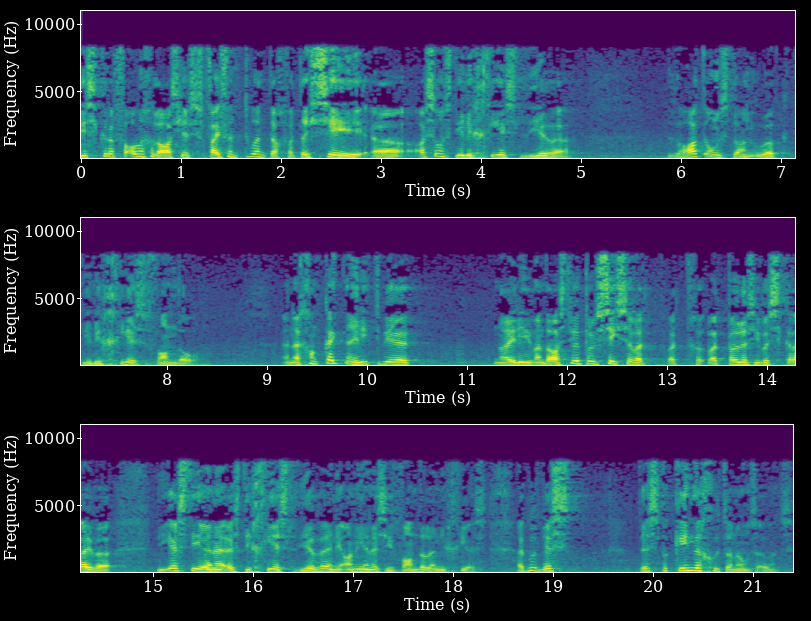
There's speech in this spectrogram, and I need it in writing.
die skrif in Galasiërs 25 wat hy sê, uh as ons deur die Gees lewe, laat ons dan ook deur die Gees wandel. En ek gaan kyk na hierdie twee na hierdie want daar's twee prosesse wat wat wat Paulus hier beskryf. Die eerste ene is die Gees lewe en die ander een is die wandel in die Gees. Ek moet dis dis bekende goed aan ons ouens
